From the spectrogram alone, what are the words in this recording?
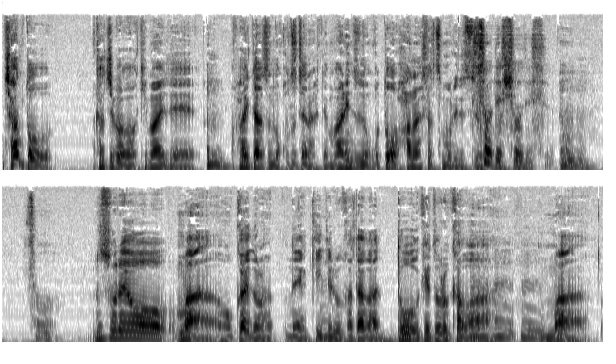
ちゃんと立場が決まえて、ファイターズのことじゃなくてマリーンズのことを話したつもりですよそうです、そう私です。うん。そう。それをまあ北海道のね聞いてる方がどう受け取るかは、うんうんうんまあ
